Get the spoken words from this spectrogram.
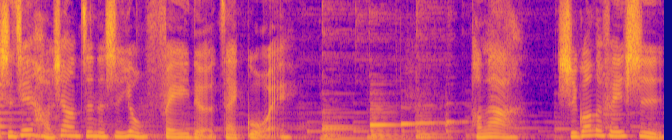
时间好像真的是用飞的在过诶。好啦，时光的飞逝，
